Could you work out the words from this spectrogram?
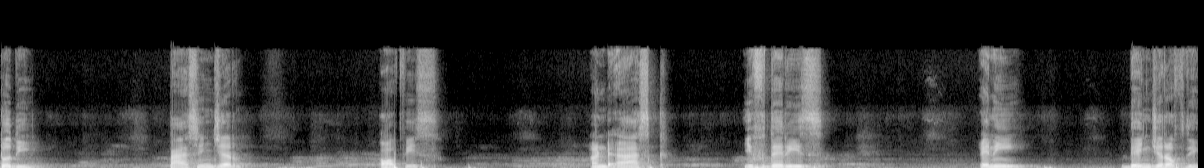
to the passenger office and ask if there is any danger of the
